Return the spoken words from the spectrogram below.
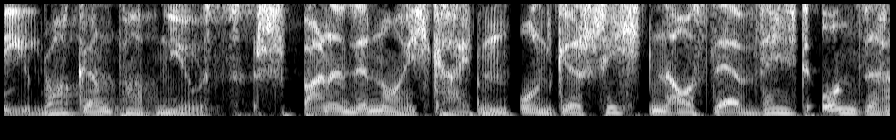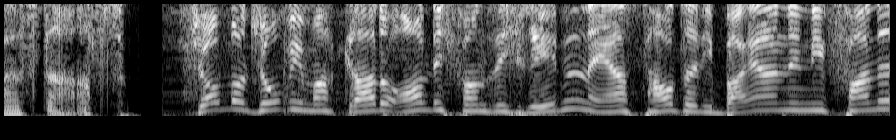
Die Rock and Pop News. Spannende Neuigkeiten und Geschichten aus der Welt unserer Stars. John Bon Jovi macht gerade ordentlich von sich reden. Erst haut er die Bayern in die Pfanne,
